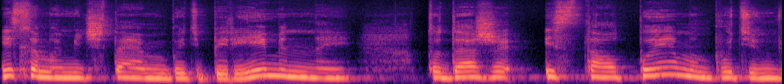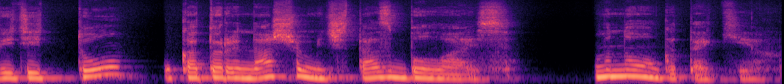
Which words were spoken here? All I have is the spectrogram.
Если мы мечтаем быть беременной, то даже из толпы мы будем видеть ту, у которой наша мечта сбылась. Много таких.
